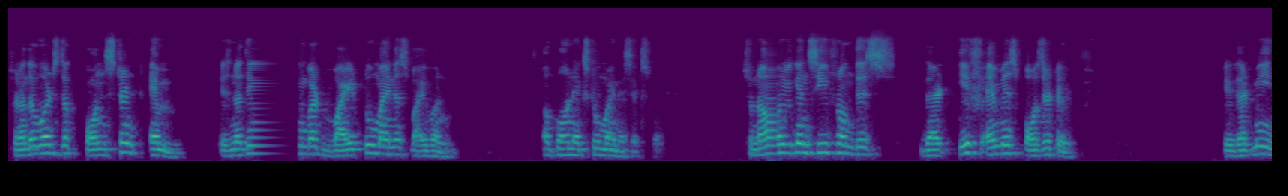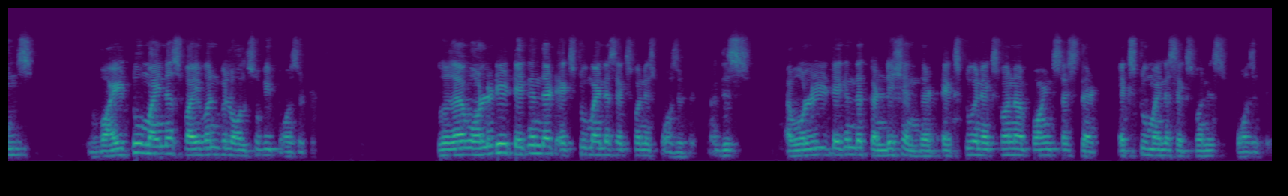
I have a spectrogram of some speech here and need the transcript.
So in other words, the constant m is nothing but y2 minus y1 upon x2 minus x1. So now you can see from this that if m is positive, okay, that means y2 minus y1 will also be positive. Because I've already taken that x2 minus x1 is positive. This I've already taken the condition that x2 and x1 are points such that x2 minus x1 is positive.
